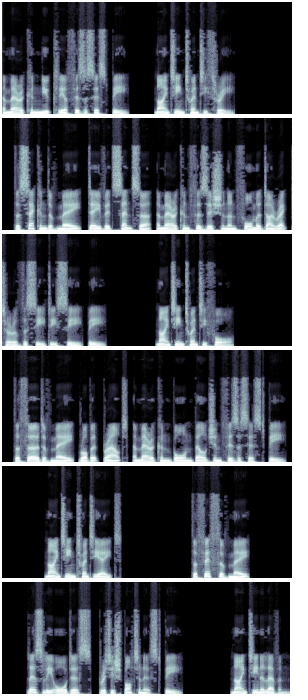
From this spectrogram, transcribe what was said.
American nuclear physicist B. 1923. The 2nd of May, David Sencer, American physician and former director of the CDC B. 1924. The 3rd of May, Robert Brout, American-born Belgian physicist b. 1928. The 5th of May, Leslie Ordus, British botanist b. 1911.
